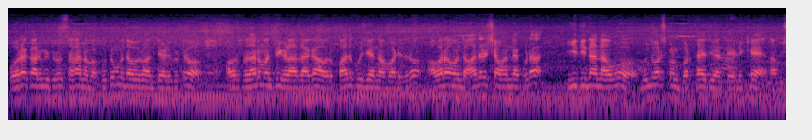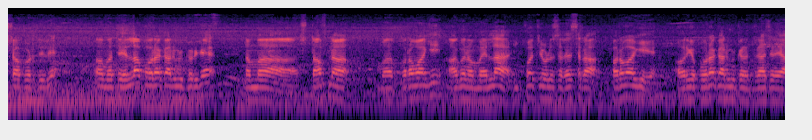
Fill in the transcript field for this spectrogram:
ಪೌರ ಕಾರ್ಮಿಕರು ಸಹ ನಮ್ಮ ಕುಟುಂಬದವರು ಅಂತ ಹೇಳಿಬಿಟ್ಟು ಅವರು ಪ್ರಧಾನಮಂತ್ರಿಗಳಾದಾಗ ಅವರು ಪಾದಪೂಜೆಯನ್ನು ಮಾಡಿದರು. ಅವರ ಒಂದು ಆದರ್ಶವನ್ನು ಕೂಡ ಈ ದಿನ ನಾವು ಮುಂದುವರ್ಸ್ಕೊಂಡು ಬರ್ತಾ ಇದ್ದೀವಿ ಅಂತ ಹೇಳಲಿಕ್ಕೆ ನಾವು ಇಷ್ಟಪಡ್ತೀವಿ. ಮತ್ತು ಎಲ್ಲ ಪೌರ ಕಾರ್ಮಿಕರಿಗೆ ನಮ್ಮ ಸ್ಟಾಫ್ನ ಪರವಾಗಿ ಹಾಗೂ ನಮ್ಮ ಎಲ್ಲ ಇಪ್ಪತ್ತೇಳು ಸದಸ್ಯರ ಪರವಾಗಿ ಅವರಿಗೆ ಪೌರ ಕಾರ್ಮಿಕರ ದಿನಾಚರಣೆಯ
